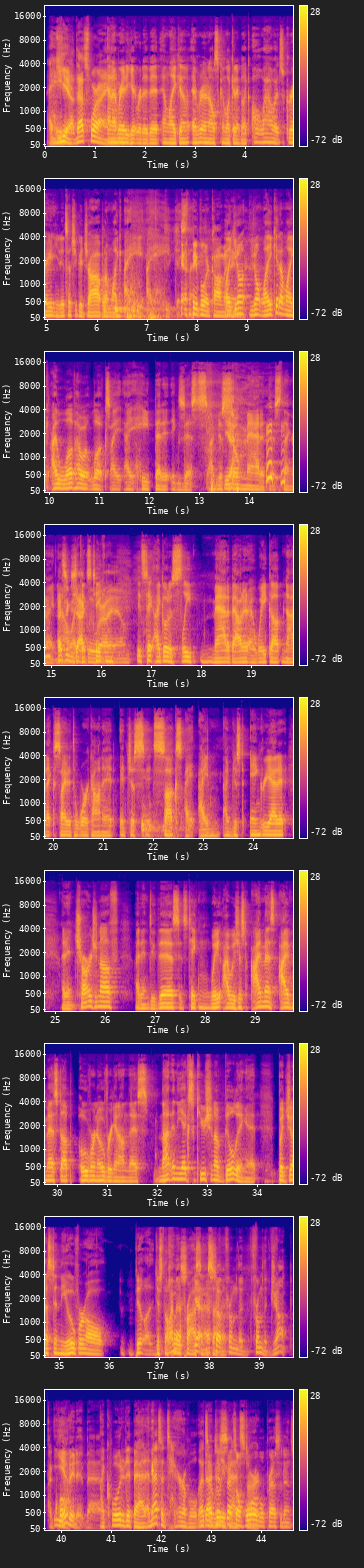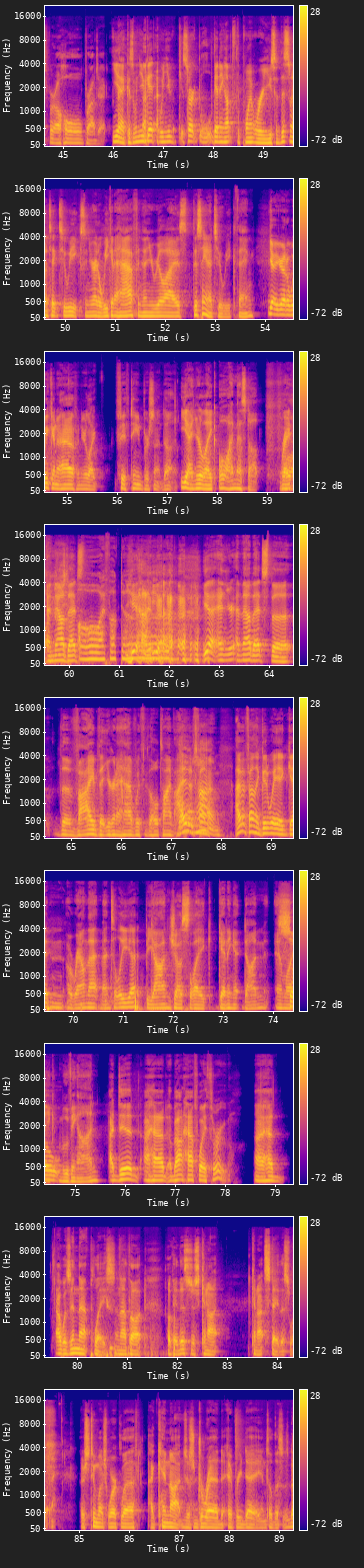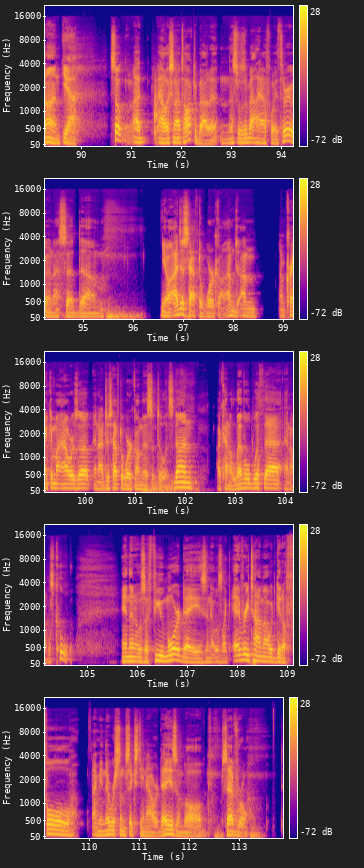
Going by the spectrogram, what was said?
I hate Yeah, it, that's where I am. and I'm ready to get rid of it. And like everyone else can look at it and be like, "Oh wow, it's great. You did such a good job." But I'm like, I hate, I hate this. thing. People are commenting. Like you don't you don't like it. I'm like I love how it looks. I I hate that it exists. I'm just Yeah. so mad at this thing right now. That's Like, exactly it's where I am. It's take. I go to sleep mad about it. I wake up not excited to work on it. It just it sucks. I I'm I'm just angry at it. I didn't charge enough. I didn't do this. It's taking way. I was just I mess. I've messed up over and over again on this. Not in the execution of building it, but just in the overall build. Just the I whole messed, process. yeah, messed of up it. from the from the jump. I Yeah. quoted it bad. I quoted it bad, and that's a terrible. That's that a really just sets a start. horrible precedence for a whole project. Yeah, because when you get when you start getting up to the point where you said this is going to take two weeks, and you're at a week and a half, and then you realize this ain't a two week thing. Yeah, you're at a week and a half, and you're like fifteen percent done. Yeah, and you're like, oh, I messed up, right? Oh, and now that's Oh, I fucked up. yeah, yeah, yeah, and you're and now that's the the vibe that you're gonna have with you the whole time. I haven't time. found I haven't found a good way of getting around that mentally yet, beyond just like getting it done and So- like moving on. I did. I had about halfway through. I had. I was in that place, and I thought, okay, this just cannot cannot stay this way. There's too much work left. I cannot just dread every day until this is done. Yeah, So I, Alex and I talked about it, and this was about halfway through, and I said, um, you know, I just have to work on. I'm I'm I'm cranking my hours up, and I just have to work on this until it's done. I kind of leveled with that, and I was cool. And then it was a few more days, and it was like every time I would get a full. I mean, there were some 16 hour days involved, several,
